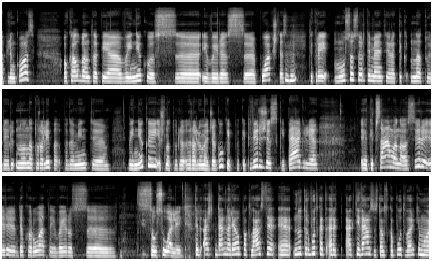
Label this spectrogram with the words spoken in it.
aplinkos, o kalbant apie vainikus e, įvairias e, puokštes mhm. tikrai mūsų asortimente yra tik natūrali nu natūraliai pa pagaminti vainikai iš natūralių medžiagų kaip kaip viržis kaip eglė e, kaip samanos ir ir dekoruota įvairūs sausuoliai. Taip, aš dar norėjau paklausti, e, nu turbūt, kad ar aktyviausias toks kapų tvarkymo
